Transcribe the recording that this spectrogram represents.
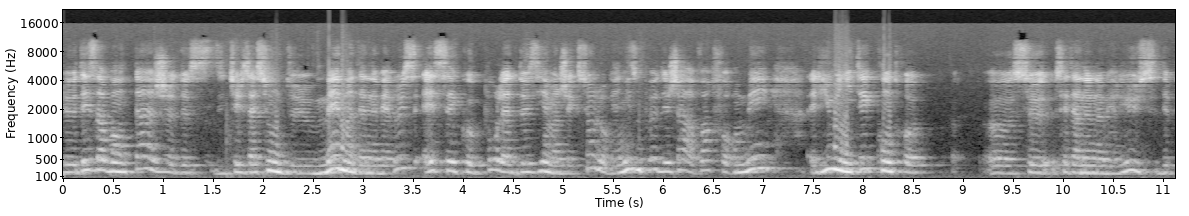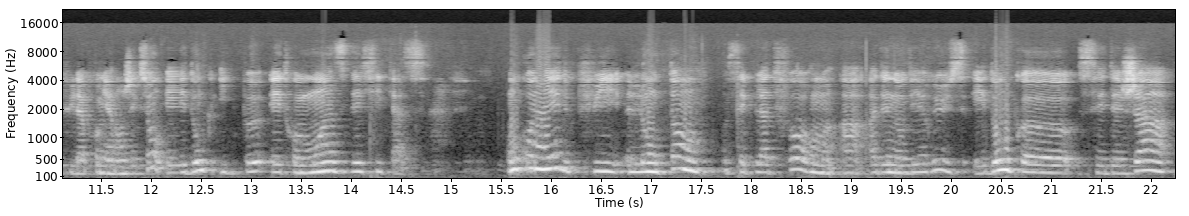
le désavantage de l'utilisation du même adénovirus, c'est que pour la deuxième injection, l'organisme peut déjà avoir formé l'immunité contre euh, ce, cet adénovirus depuis la première injection et donc il peut être moins efficace. On connaît depuis longtemps ces plateformes à adénovirus et donc euh, c'est déjà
